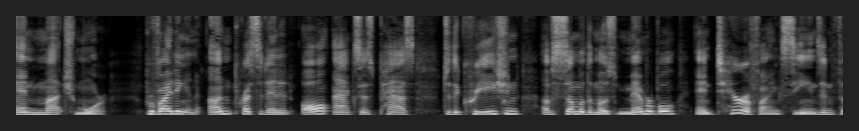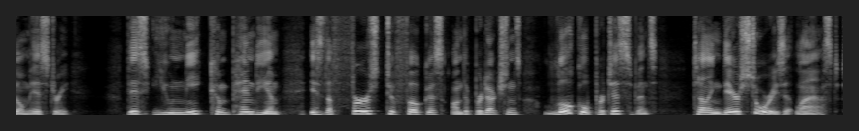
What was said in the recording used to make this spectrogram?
and much more, providing an unprecedented all access pass to the creation of some of the most memorable and terrifying scenes in film history. This unique compendium is the first to focus on the production's local participants telling their stories at last.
